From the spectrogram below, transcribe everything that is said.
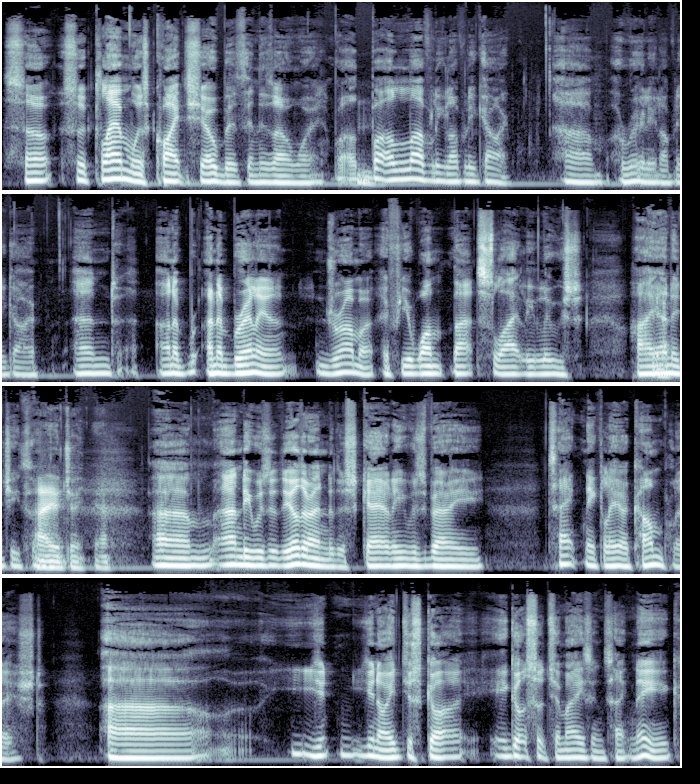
So, so Clem was quite showbiz in his own way, but but a lovely, lovely guy, um, a really lovely guy, and and a and a brilliant drummer. If you want that slightly loose, high energy thing. IOG, yeah. Um, Andy was at the other end of the scale. He was very technically accomplished. Uh, you you know, he just got he got such amazing technique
